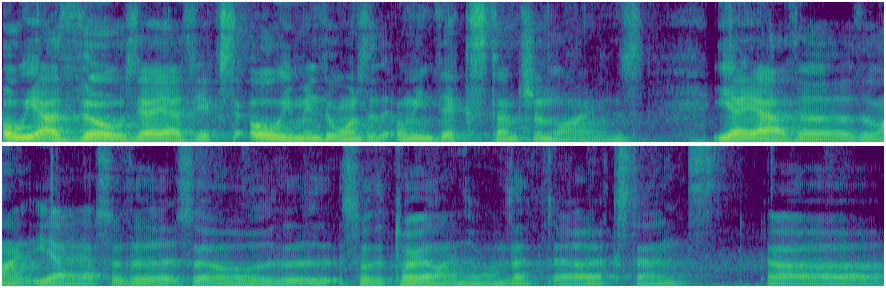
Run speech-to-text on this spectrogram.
Oh yeah, those. Yeah, yeah. The ex- oh, you mean the ones that? I mean the extension lines. Yeah, yeah. The the line. Yeah, yeah. So the so the, so the toy lines, the ones that uh, extend, uh,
